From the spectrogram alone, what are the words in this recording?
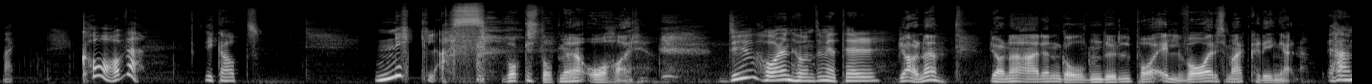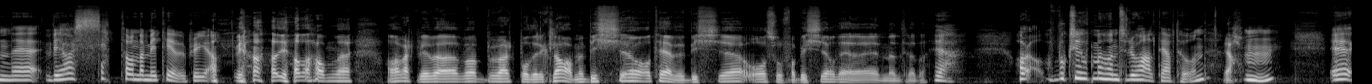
Nej. Kave, Ikke hatt. Niklas, Vokst opp med og har. du har en hund som heter Bjarne. Bjarne er en golden doodle på 11 år som er klin gæren. han, eh, Vi har sett honom i tv-program. Ja, ja han, eh, han har vært, med- vært både reklamebikkje og TV-bikkje og sofabikkje og det ene med det tredje. Ja. Har vokst opp med hund så du har alltid haft hund? Ja. Mm. Eh,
